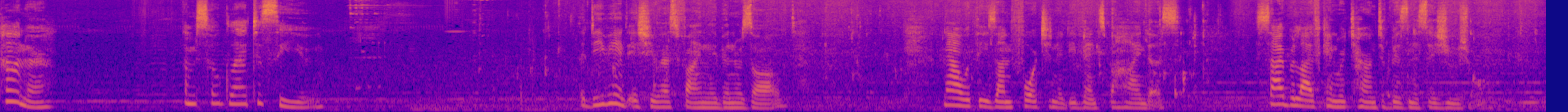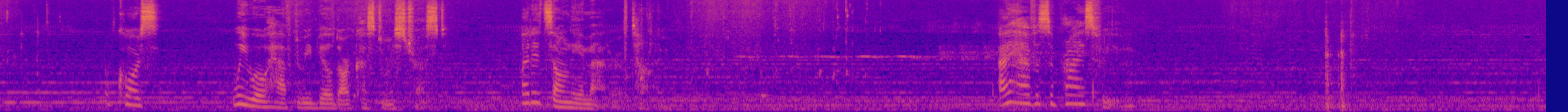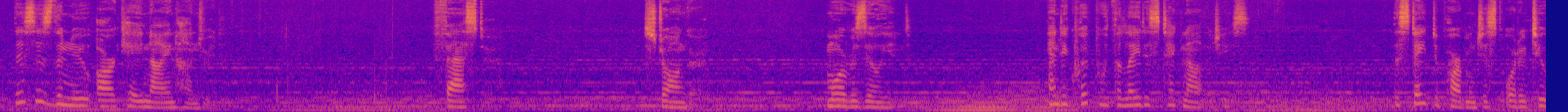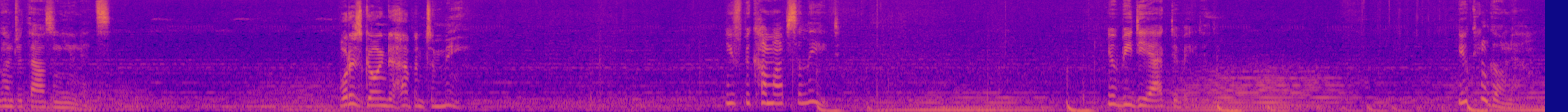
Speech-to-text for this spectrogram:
Connor, I'm so glad to see you. The Deviant issue has finally been resolved. Now with these unfortunate events behind us, CyberLife can return to business as usual. Of course, we will have to rebuild our customers' trust. But it's only a matter of time. I have a surprise for you. This is the new RK-900. Faster. Stronger. More resilient. And equipped with the latest technologies. The State Department just ordered 200,000 units. What is going to happen to me? You've become obsolete. You'll be deactivated. You can go now.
